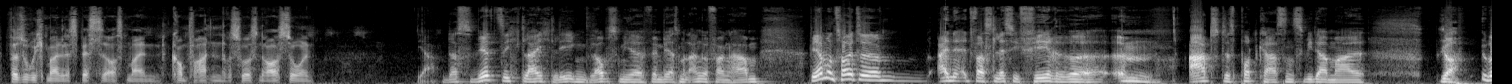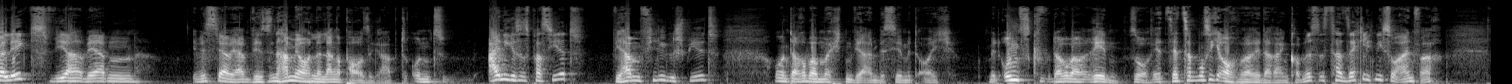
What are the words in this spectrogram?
versuche ich mal das Beste aus meinen kaum vorhandenen Ressourcen rauszuholen. Ja, das wird sich gleich legen, glaub's mir, wenn wir erstmal angefangen haben. Wir haben uns heute eine etwas laissez-faire ähm, Art des Podcastens wieder mal ja, überlegt. Wir werden, ihr wisst ja, wir, haben- wir sind, haben ja auch eine lange Pause gehabt und einiges ist passiert. Wir haben viel gespielt und darüber möchten wir ein bisschen mit euch, mit uns darüber reden. So, jetzt, jetzt muss ich auch wieder reinkommen. Es ist tatsächlich nicht so einfach.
